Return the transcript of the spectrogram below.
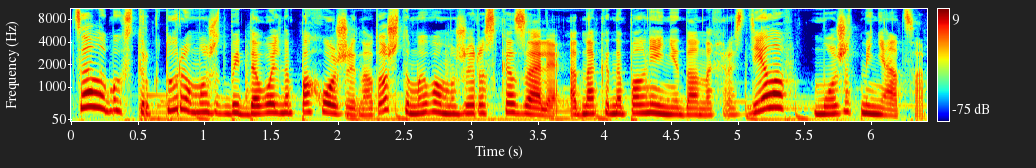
В целом их структура может быть довольно похожей на то, что мы вам уже рассказали, однако наполнение данных разделов может меняться.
